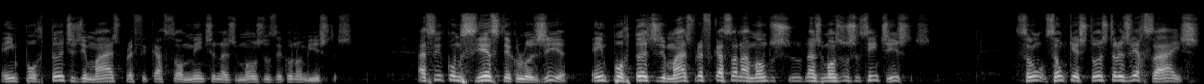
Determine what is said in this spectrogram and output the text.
é importante demais para ficar somente nas mãos dos economistas. Assim como ciência e tecnologia é importante demais para ficar só nas mãos dos, nas mãos dos cientistas. São, são questões transversais.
